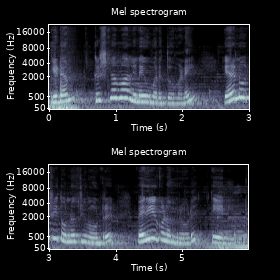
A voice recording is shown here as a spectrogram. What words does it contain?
இடம் கிருஷ்ணம்மாள் நினைவு மருத்துவமனை இருநூற்றி தொண்ணூற்றி மூன்று பெரியகுளம் ரோடு தேனி.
